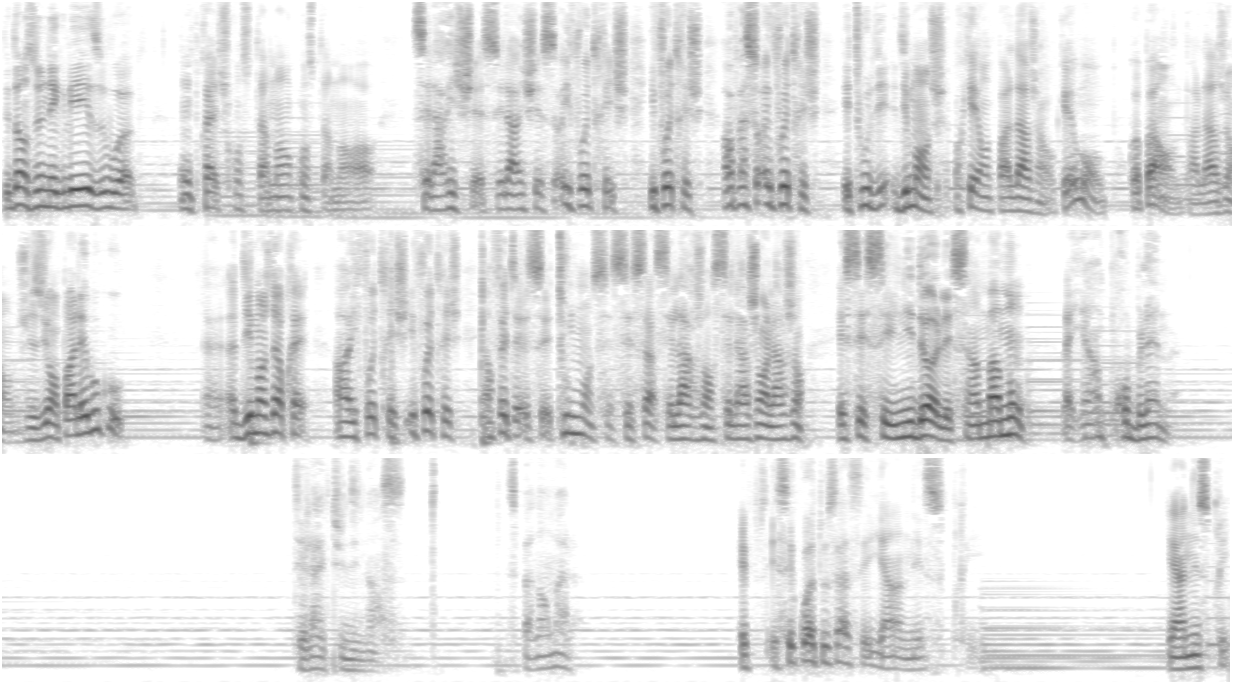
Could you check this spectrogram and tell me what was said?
Tu es dans une église où euh, on prêche constamment, constamment. Oh, c'est la richesse, c'est la richesse. Oh, il faut être riche, il faut être riche. Oh, pasteur, il faut être riche. Et tout dimanche, ok, on parle d'argent. Ok, bon, pourquoi pas, on parle d'argent. Jésus en parlait beaucoup. Euh, dimanche d'après, ah, il faut être riche, il faut être riche. en fait, tout le monde, c'est ça, c'est l'argent, c'est l'argent, l'argent. Et c'est une idole, et c'est un mammon. Ben, il y a un problème. Tu es là et tu dis non, c'est pas normal. Et, c'est quoi tout ça? Il y a un esprit. Il y a un esprit.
